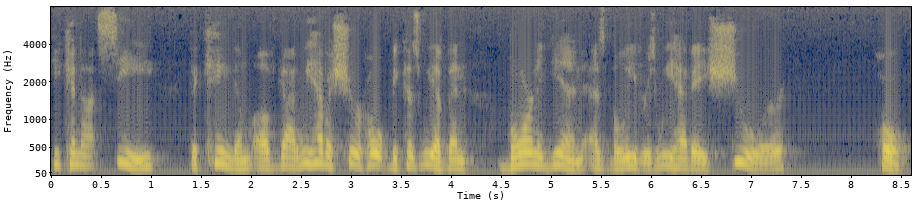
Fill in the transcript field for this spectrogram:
he cannot see the kingdom of God. We have a sure hope because we have been born again as believers. We have a sure hope.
